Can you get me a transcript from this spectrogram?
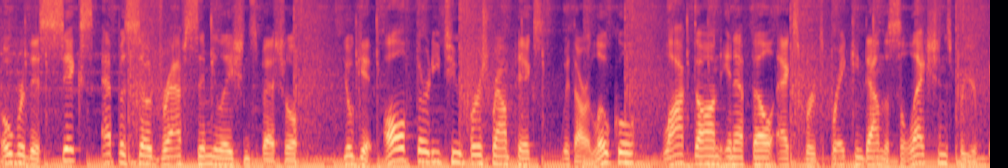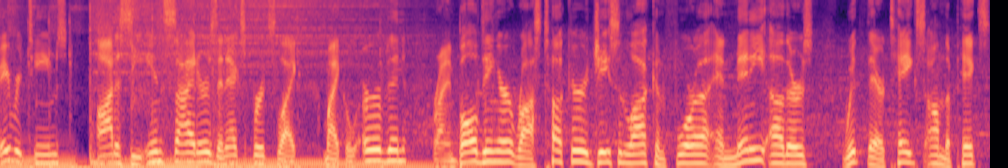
Over this six episode draft simulation special, you'll get all 32 first round picks with our local Locked On NFL experts breaking down the selections for your favorite teams, Audacy insiders, and experts like Michael Irvin, Brian Baldinger, Ross Tucker, Jason La Canfora, and many others with their takes on the picks,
